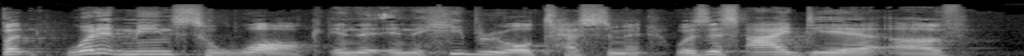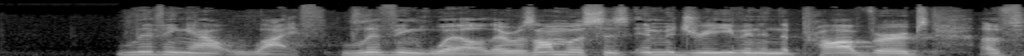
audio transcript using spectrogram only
But what it means to walk in the, in the Hebrew Old Testament was this idea of living out life, living well. There was almost this imagery, even in the Proverbs, of,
